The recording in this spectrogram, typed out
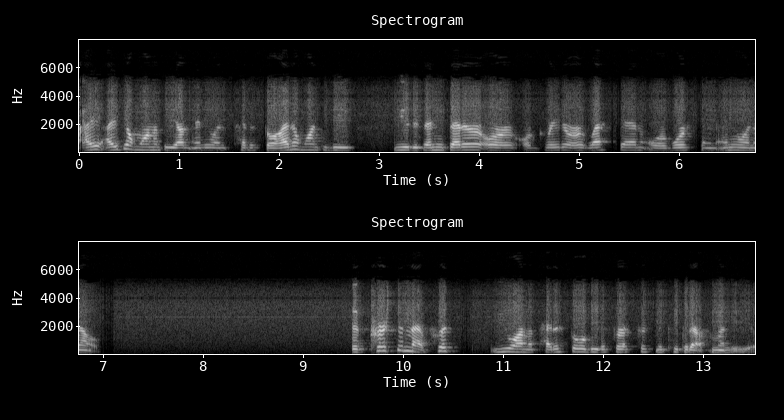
I, I don't want to be on anyone's pedestal. I don't want to be viewed as any better or, or greater or less than or worse than anyone else. The person that puts you on a pedestal will be the first person to kick it out from under you.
